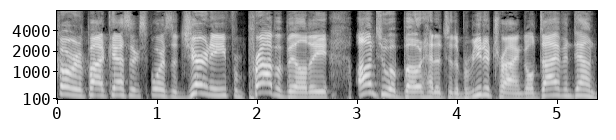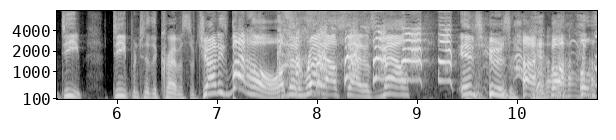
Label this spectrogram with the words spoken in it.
Thinking. A semi-informative podcast that explores the journey from probability onto a boat headed to the Bermuda Triangle, diving down deep, deep into the crevice of Johnny's butthole, and then right outside his mouth, into his eyeballs,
